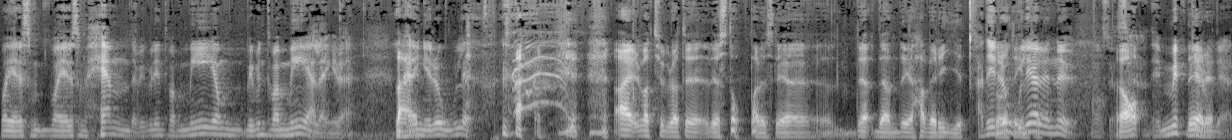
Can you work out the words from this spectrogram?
vad är, det som, vad är det som händer? Vi vill inte vara med, om, vi vill inte vara med längre. Det här är inget roligt. Nej, det var tur att det, det stoppades, det, det, det, haveriet. Ja, det är roligare nu, måste jag Ja, säga. Det är mycket det är roligare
